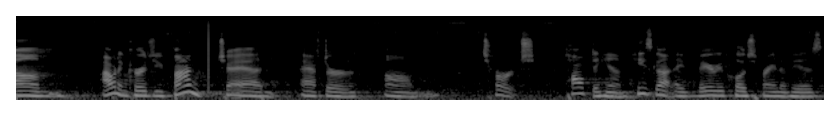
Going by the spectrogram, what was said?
um, I would encourage you find Chad after um, church. Talk to him. He's got a very close friend of his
